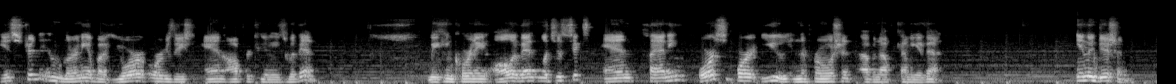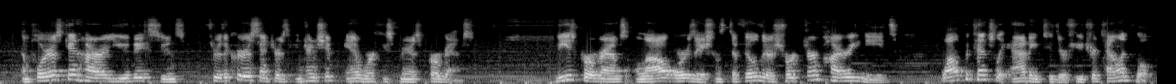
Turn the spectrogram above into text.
interested in learning about your organization and opportunities within. We can coordinate all event logistics and planning or support you in the promotion of an upcoming event. In addition, employers can hire U of A students through the Career Center's internship and work experience programs. These programs allow organizations to fill their short term hiring needs while potentially adding to their future talent pool.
